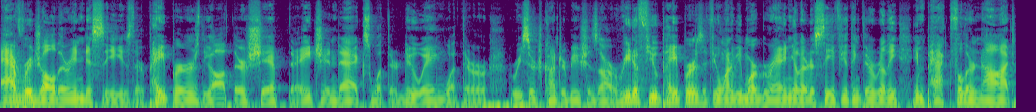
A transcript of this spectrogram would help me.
average all their indices, their papers, the authorship, their H index, what they're doing, what their research contributions are. Read a few papers if you want to be more granular to see if you think they're really impactful or not.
